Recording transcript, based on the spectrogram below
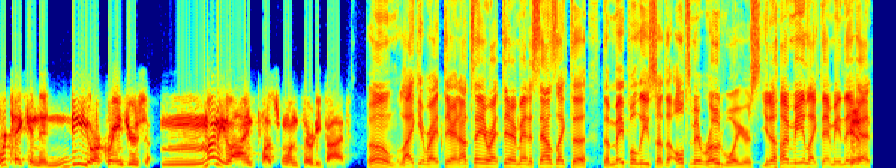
We're taking the New York Rangers money line plus 135. Boom, like it right there. And I'll tell you right there, man, it sounds like the the Maple Leafs are the ultimate road warriors. You know what I mean? Like I mean, they yeah. got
